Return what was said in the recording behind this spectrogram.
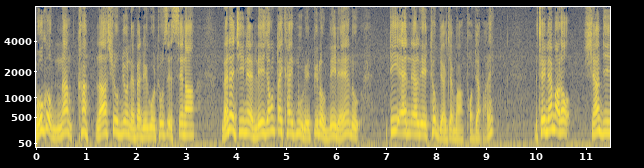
မိုးကုတ်နမ်ခမ်းလာရှိုးမြို့နယ်ဘက်တွေကိုထိုးစစ်ဆင်တာလက်နက်ကြီးနဲ့လေကြောင်းတိုက်ခိုက်မှုတွေပြုလုပ်နေတယ်လို့ TNLA ထုတ်ပြန်ချက်မှာဖော်ပြပါတယ်။ဒီချိန်တည်းမှာတော့ရှမ်းပြည်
